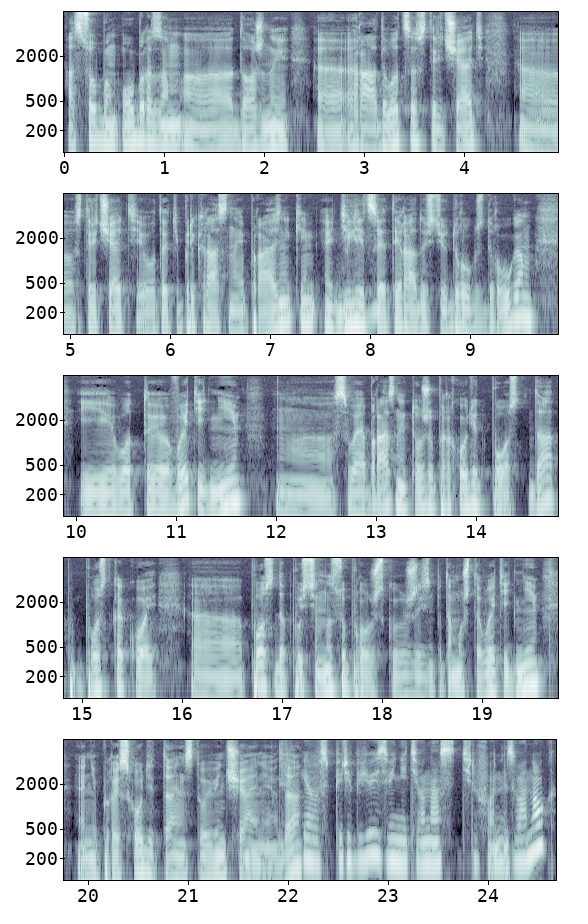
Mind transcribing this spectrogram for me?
особым образом э, должны э, радоваться, встречать, э, встречать вот эти прекрасные праздники, э, делиться этой радостью друг с другом, и вот э, в эти дни Э, своеобразный тоже проходит пост. Да? Пост какой? Э, пост, допустим, на супружескую жизнь, потому что в эти дни не происходит таинство венчания. Да? Я вас перебью, извините, у нас телефонный звонок.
